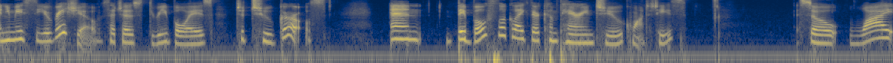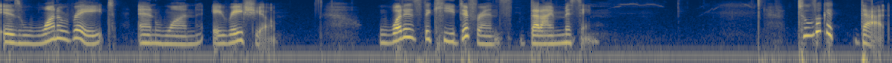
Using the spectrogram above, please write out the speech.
and you may see a ratio such as 3 boys to 2 girls. And they both look like they're comparing two quantities. So why is one a rate and one a ratio? What is the key difference that I'm missing? To look at that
